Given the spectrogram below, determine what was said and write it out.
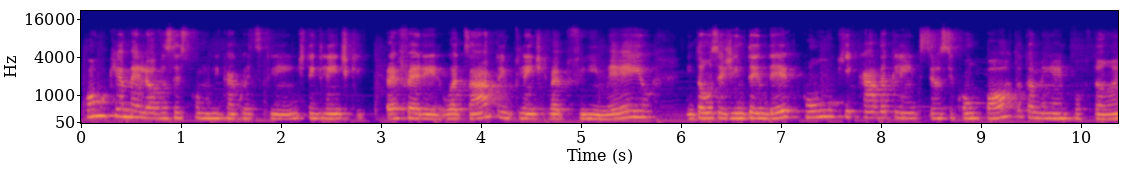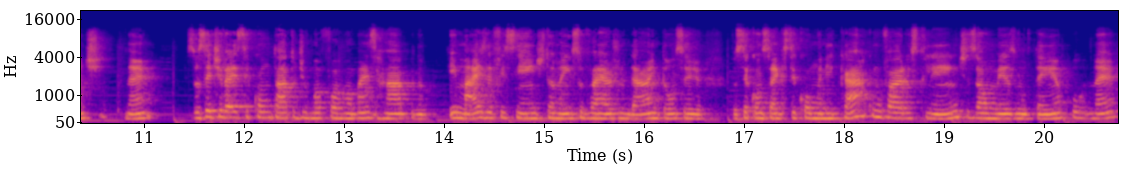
como que é melhor você se comunicar com esse cliente. Tem cliente que prefere WhatsApp, tem cliente que vai preferir e-mail. Então, ou seja, entender como que cada cliente seu se comporta também é importante, né? Se você tiver esse contato de uma forma mais rápida e mais eficiente, também isso vai ajudar. Então, ou seja, você consegue se comunicar com vários clientes ao mesmo tempo, né?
